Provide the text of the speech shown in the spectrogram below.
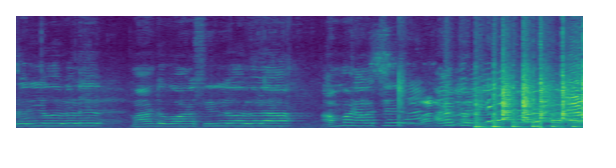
பெரியோர்களு மாண்டு போன சிறியோர்களா அம்மன் அழைச்சு Thank you.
